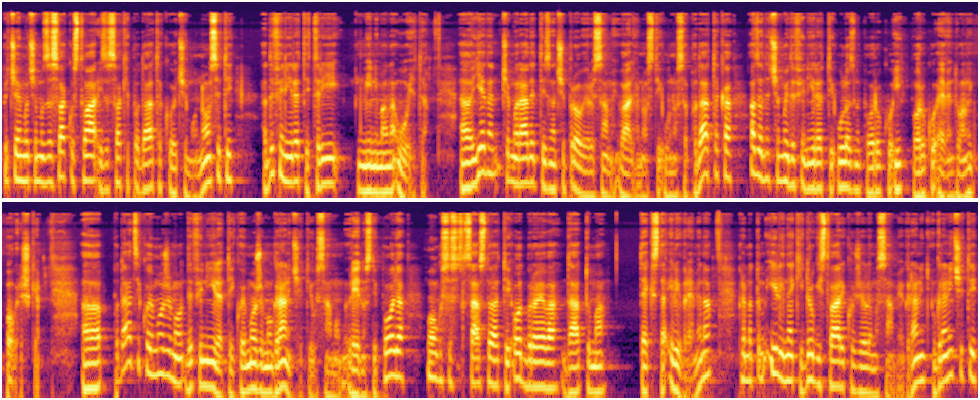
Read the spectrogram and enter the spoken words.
pri čemu ćemo za svaku stvar i za svaki podatak koji ćemo unositi definirati tri minimalna uvjeta. Jedan ćemo raditi znači provjeru same valjanosti unosa podataka, a zatim ćemo i definirati ulaznu poruku i poruku eventualne pogreške. Podaci koje možemo definirati, koje možemo ograničiti u samom vrijednosti polja, mogu se sastojati od brojeva, datuma, teksta ili vremena, prema tom ili nekih drugih stvari koje želimo sami ograničiti,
